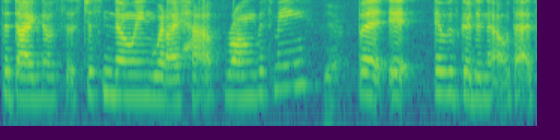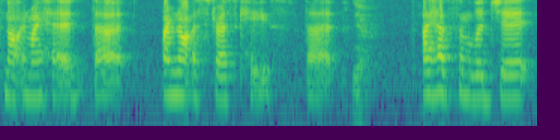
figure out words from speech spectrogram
the diagnosis, just knowing what I have wrong with me. Yeah. But it it was good to know that it's not in my head, that I'm not a stress case, that Yeah. I have some legit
